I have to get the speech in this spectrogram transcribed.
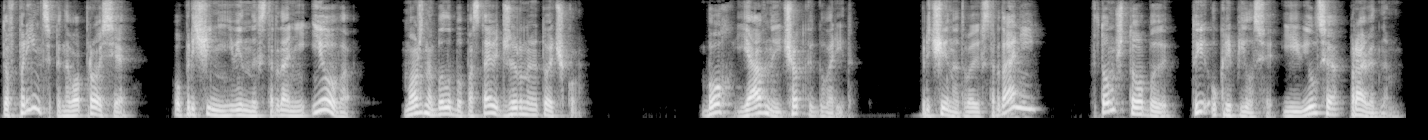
то в принципе на вопросе о причине невинных страданий Иова можно было бы поставить жирную точку. Бог явно и четко говорит, причина твоих страданий в том, чтобы ты укрепился и явился праведным.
